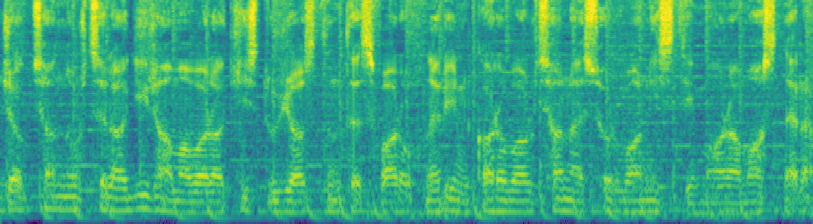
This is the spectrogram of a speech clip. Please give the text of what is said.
Աջակցության նոր ծրագիր համավարակից դուժած տնտեսվարողներին կառավարության այսօրվա նիստի մանրամասները։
